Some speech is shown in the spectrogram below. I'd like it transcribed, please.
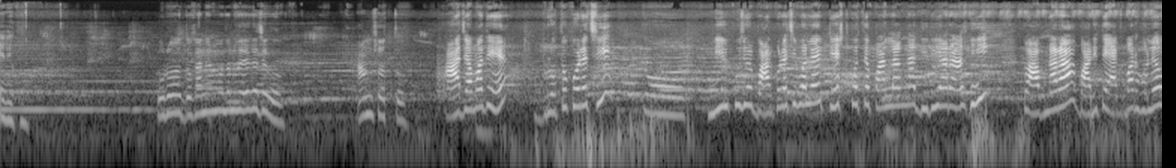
এই দেখুন। পুরো দোকানের মতন হয়ে গেছে গো। আম সত্য। আজ আমাদের ব্রত করেছি তো নীল পুজোর বার করেছি বলে টেস্ট করতে পারলাম না দিদি আর আমি। তো আপনারা বাড়িতে একবার হলেও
